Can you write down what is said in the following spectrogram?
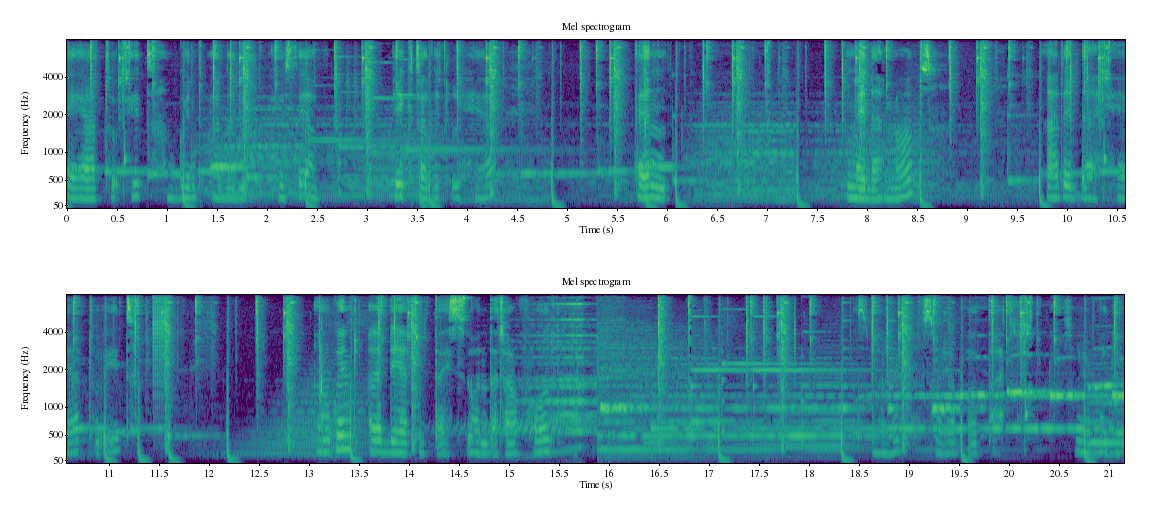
hair to it. I'm going to add a little you see i've picked a little hair. Then made a knot added the hair to it. I'm going to add hair to this one that i've held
